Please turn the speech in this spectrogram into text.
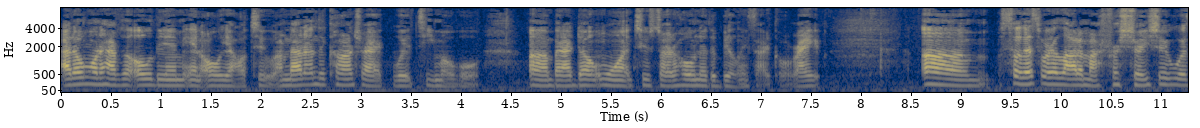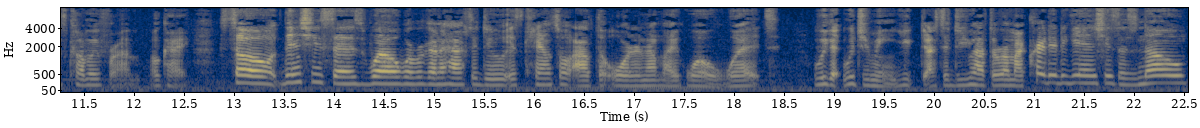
I don't want to have to owe them and owe y'all too. I'm not under contract with T-Mobile, um, but I don't want to start a whole nother billing cycle, right? Um, so that's where a lot of my frustration was coming from. Okay. So then she says, "Well, what we're gonna have to do is cancel out the order." And I'm like, "Whoa, what? We got what you mean?" You, I said, "Do you have to run my credit again?" She says, "No."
